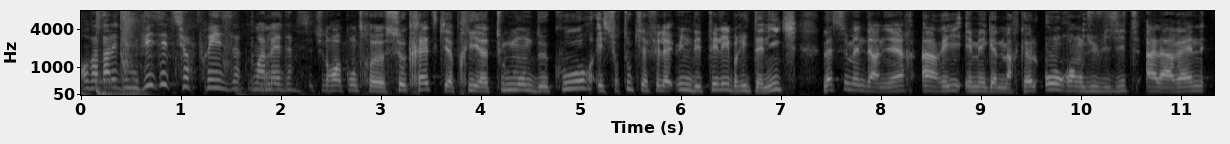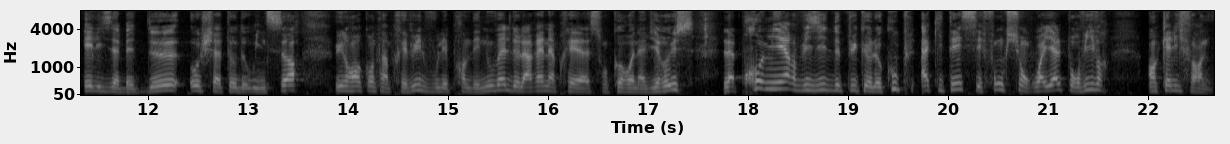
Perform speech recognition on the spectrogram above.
On va parler d'une visite surprise, Mohamed. C'est une rencontre secrète qui a pris euh, tout le monde de court et surtout qui a fait la une des télés britanniques. La semaine dernière, Harry et Meghan Markle ont rendu visite à la reine Elisabeth II au château de Windsor. Une rencontre imprévue. Ils voulaient prendre des nouvelles de la reine après euh, son coronavirus. La première visite depuis que le couple a quitté ses fonctions royales pour vivre en Californie.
